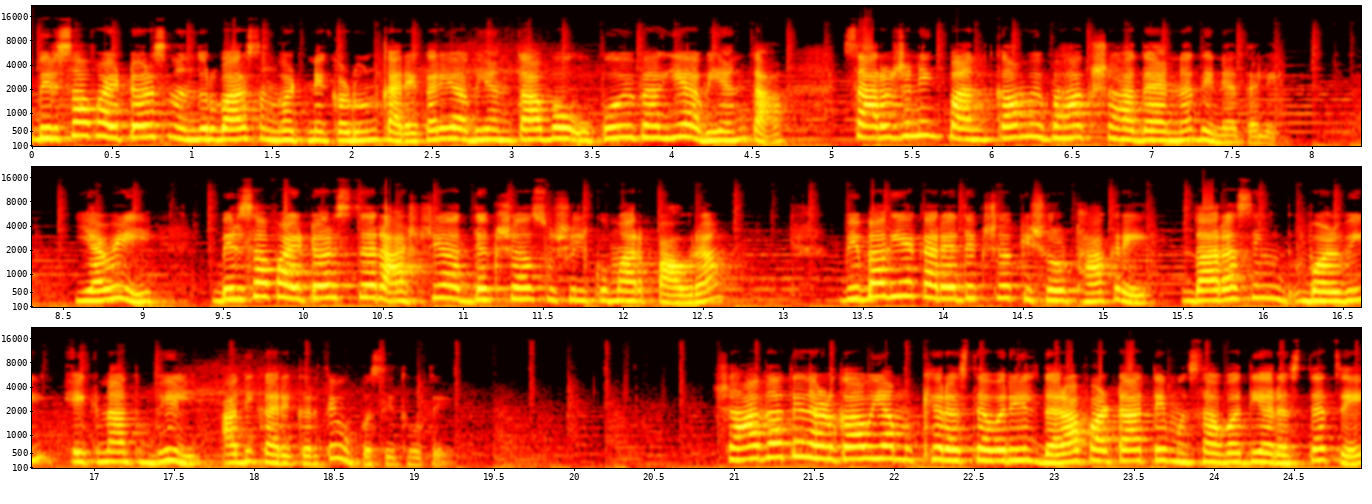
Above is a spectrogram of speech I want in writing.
बिरसा फायटर्स नंदुरबार संघटनेकडून कार्यकारी अभियंता व उपविभागीय अभियंता सार्वजनिक बांधकाम विभाग शहादा यांना देण्यात आले. यावेळी बिरसा फायटर्सचे राष्ट्रीय अध्यक्ष सुशीलकुमार पावरा विभागीय कार्याध्यक्ष किशोर ठाकरे दारासिंग वळवी एकनाथ भिल आदी कार्यकर्ते उपस्थित होते. शहादा ते धडगाव या मुख्य रस्त्यावरील दराफाटा ते मसावत या रस्त्याचे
